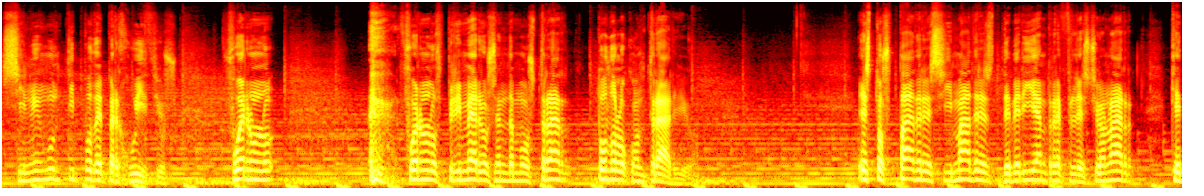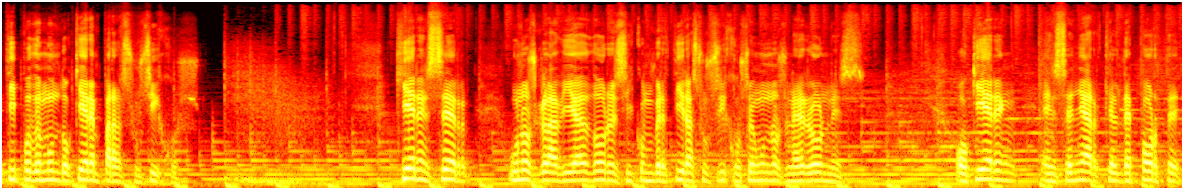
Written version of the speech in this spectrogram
sin ningún tipo de perjuicios. Fueron, fueron los primeros en demostrar todo lo contrario. Estos padres y madres deberían reflexionar qué tipo de mundo quieren para sus hijos. ¿Quieren ser unos gladiadores y convertir a sus hijos en unos nerones? ¿O quieren enseñar que el deporte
